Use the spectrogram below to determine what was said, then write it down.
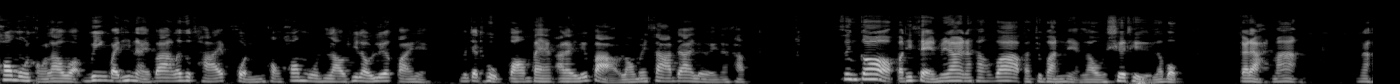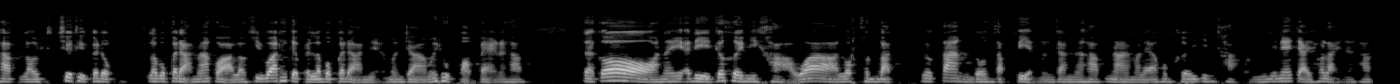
ข้อมูลของเราอะวิ่งไปที่ไหนบ้างแล้วสุดท้ายผลของข้อมูลเราที่เราเลือกไปเนี่ย มันจะถูกปลอมแปลงอะไรหรือเปล่า เราไม่ทราบได้เลยนะครับ ซึ่งก็ปฏิเสธไม่ได้นะครับ ว่าปัจจุบันเนี่ยเราเชื่อถือระบบกระดาษมากนะครับ เราเชื่อถือกระดกระบบกระดาษมากกว่า เราคิดว่าถ้าเกิดเป็นระบบกระดาษเนี่ย มันจะไม่ถูกปลอมแปลงนะครับ แต่ก็ในอดีตก็เคยมีข่าวว่ารถคนบัตรเลือกตั้งโดนสับเปลี่ยนเหมือนกันนะครับ นานมาแล้วผมเคยได้ยินข่าวนี้ไม่แน่ใจเท่าไหร่นะครับ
